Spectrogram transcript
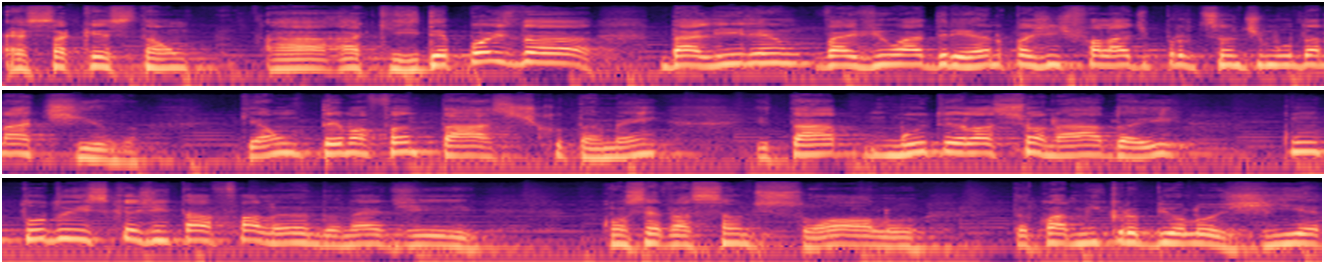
essa questão a, aqui. E depois da, da Lilian vai vir o Adriano para a gente falar de produção de muda nativa, que é um tema fantástico também e está muito relacionado aí com tudo isso que a gente estava falando, né? De conservação de solo, com a microbiologia,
